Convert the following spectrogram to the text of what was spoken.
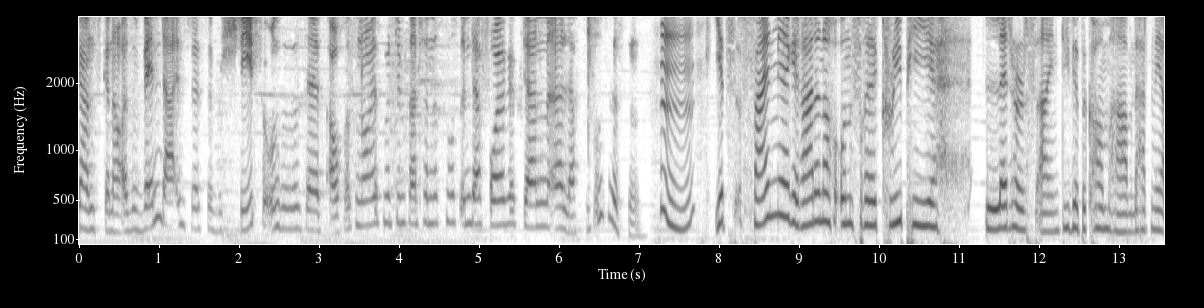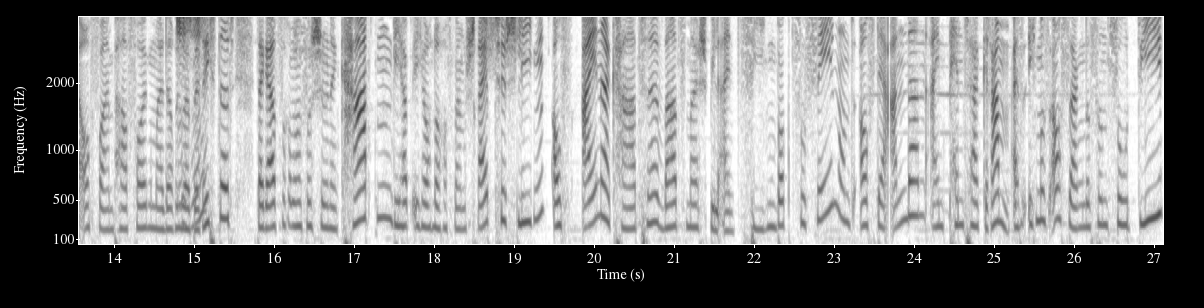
Ganz genau. Also wenn da Interesse besteht, für uns ist es ja jetzt auch was Neues mit dem Satanismus in der Folge, dann äh, lasst es uns wissen. Hm. Jetzt fallen mir gerade noch unsere creepy Letters ein, die wir bekommen haben. Da hatten wir ja auch vor ein paar Folgen mal darüber mhm. berichtet. Da gab es auch immer so schöne Karten, die habe ich auch noch auf meinem Schreibtisch liegen. Auf einer Karte war zum Beispiel ein Ziegenbock zu sehen und auf der anderen ein Pentagramm. Also ich muss auch sagen, das sind so die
